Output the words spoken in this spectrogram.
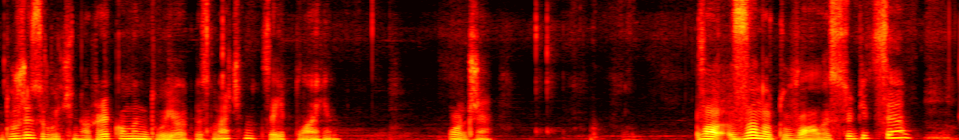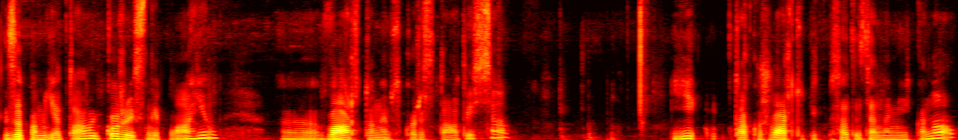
Дуже зручно, рекомендую однозначно цей плагін. Отже, занотували собі це, запам'ятали корисний плагін, е, варто ним скористатися. І також варто підписатися на мій канал,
